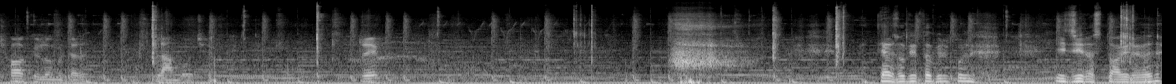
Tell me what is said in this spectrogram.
છ કિલોમીટર લાંબો છે. ટ્રેક અત્યાર સુધી તો બિલકુલ ઇઝી રસ્તો આવી રહ્યો છે.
